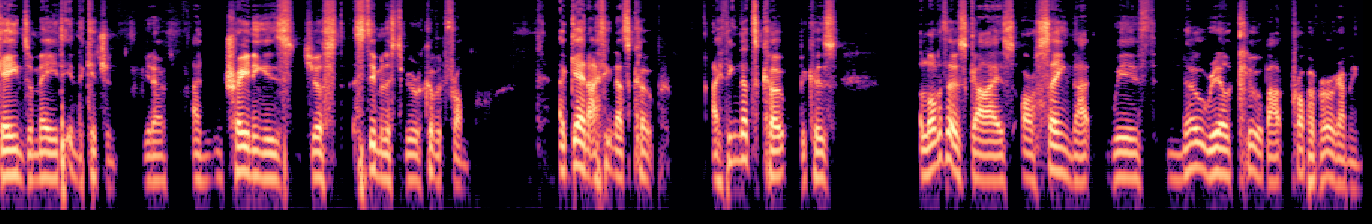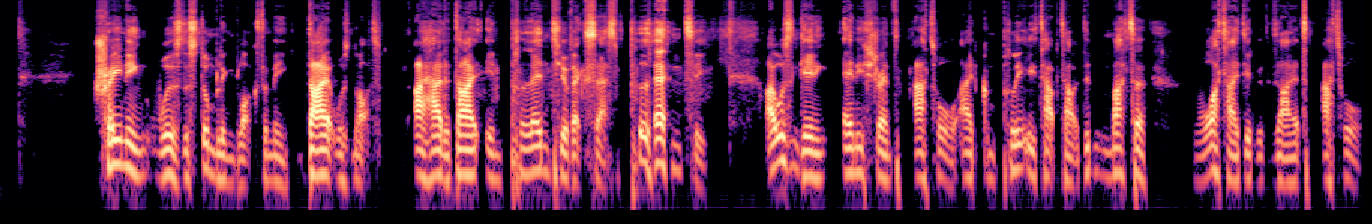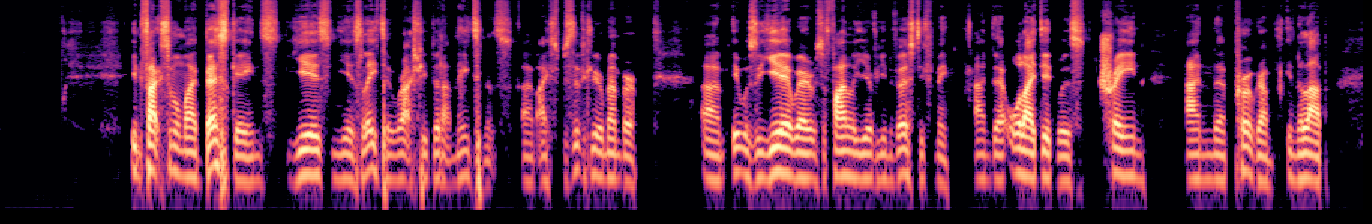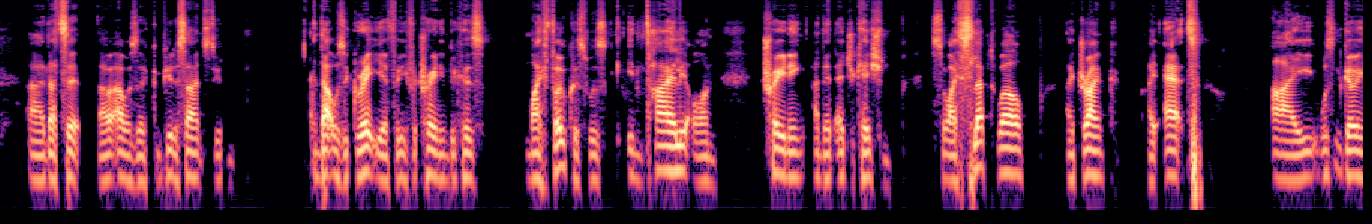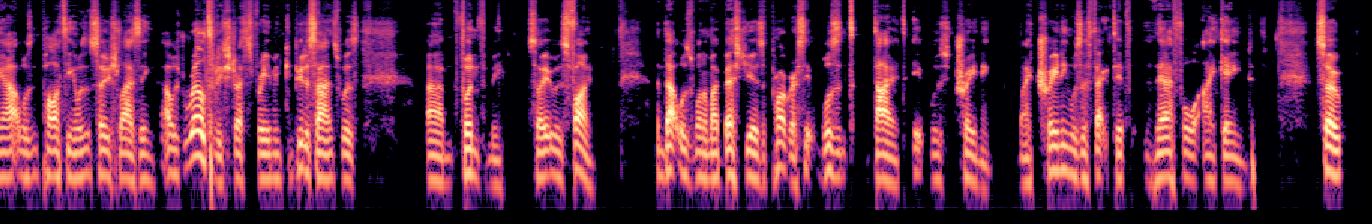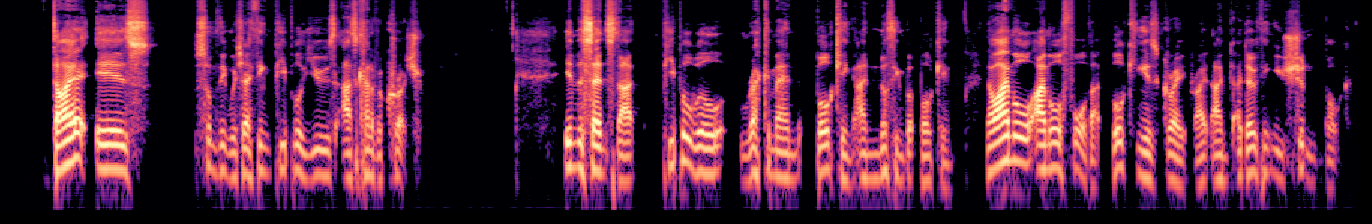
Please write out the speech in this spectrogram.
gains are made in the kitchen, you know, and training is just a stimulus to be recovered from. Again, I think that's cope. I think that's cope because a lot of those guys are saying that with no real clue about proper programming. Training was the stumbling block for me. Diet was not. I had a diet in plenty of excess, plenty. I wasn't gaining any strength at all. I'd completely tapped out. It didn't matter what I did with diet at all in fact, some of my best gains years and years later were actually done at maintenance. Um, I specifically remember um, it was a year where it was the final year of university for me, and uh, all I did was train and uh, program in the lab. Uh, that's it. I, I, was a computer science student, and that was a great year for me for training because my focus was entirely on training and then education. So I slept well, I drank, I ate, I wasn't going out, I wasn't partying, I wasn't socializing. I was relatively stress free. I mean, computer science was um, fun for me, so it was fine. And that was one of my best years of progress. It wasn't diet, it was training. My training was effective, therefore I gained. So, diet is something which I think people use as kind of a crutch in the sense that people will recommend bulking and nothing but bulking. Now, I'm all I'm all for that. Bulking is great, right? I, I don't think you shouldn't bulk.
